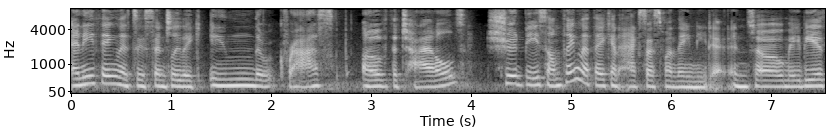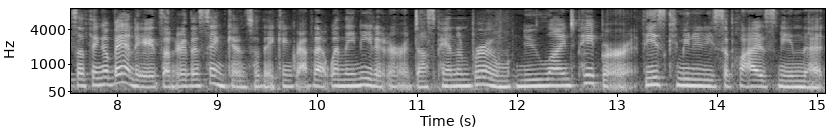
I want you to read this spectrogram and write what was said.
anything that's essentially like in the grasp of the child should be something that they can access when they need it. And so maybe it's a thing of band aids under the sink, and so they can grab that when they need it, or a dustpan and broom, new lined paper. These community supplies mean that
